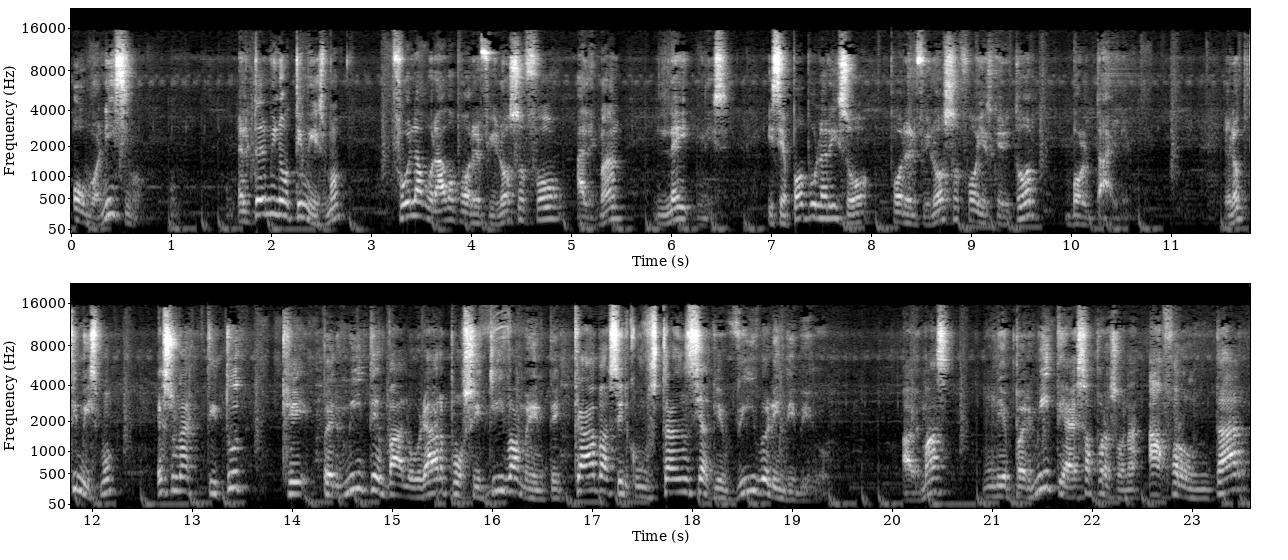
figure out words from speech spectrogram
o buenísimo. El término optimismo fue elaborado por el filósofo alemán Leibniz y se popularizó por el filósofo y escritor Voltaire. El optimismo es una actitud que permite valorar positivamente cada circunstancia que vive el individuo. Además, le permite a esa persona afrontar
